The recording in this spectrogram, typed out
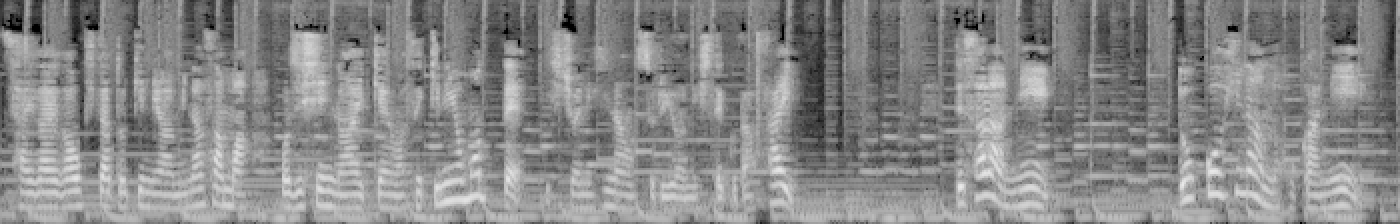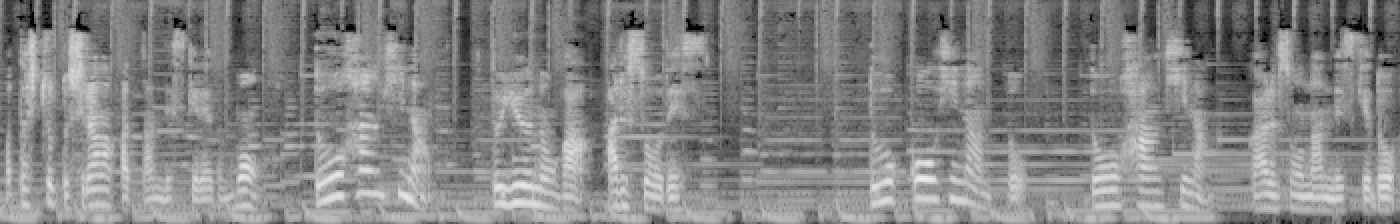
災害が起きた時には皆様、ご自身の愛犬は責任を持って一緒に避難をするようにしてください。で、さらに、同行避難の他に、私ちょっと知らなかったんですけれども、同伴避難というのがあるそうです。同行避難と同伴避難があるそうなんですけど、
